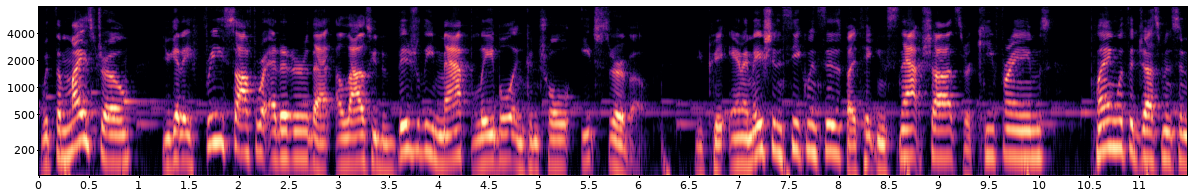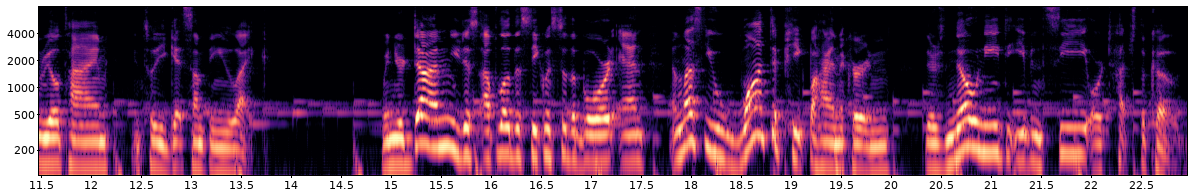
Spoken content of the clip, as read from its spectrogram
With the Maestro, you get a free software editor that allows you to visually map, label, and control each servo. You create animation sequences by taking snapshots or keyframes, playing with adjustments in real time until you get something you like. When you're done, you just upload the sequence to the board, and unless you want to peek behind the curtain, there's no need to even see or touch the code.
